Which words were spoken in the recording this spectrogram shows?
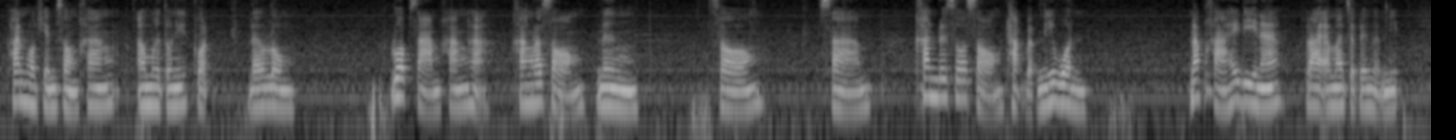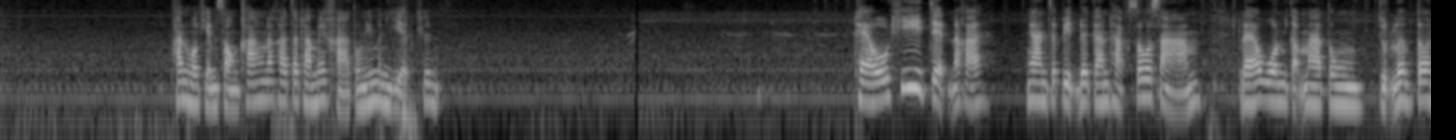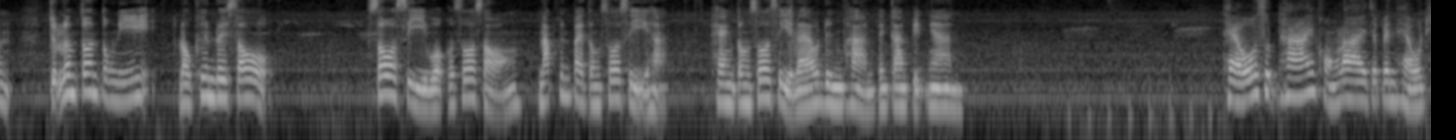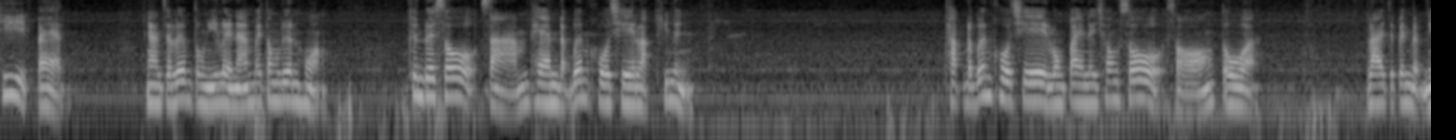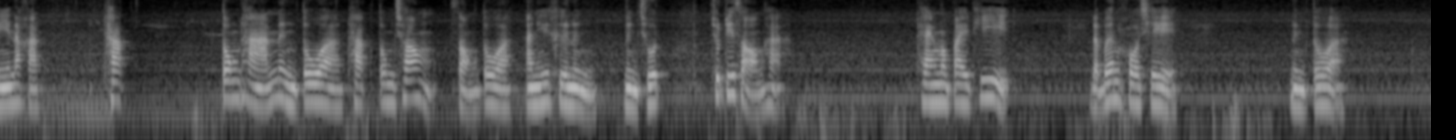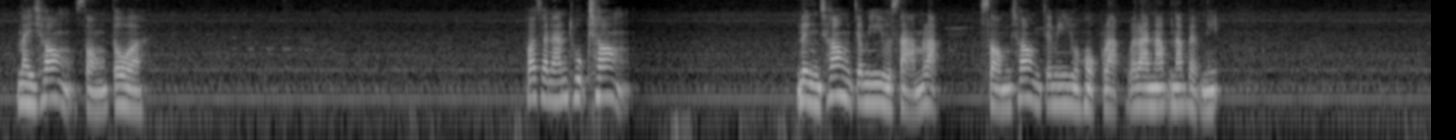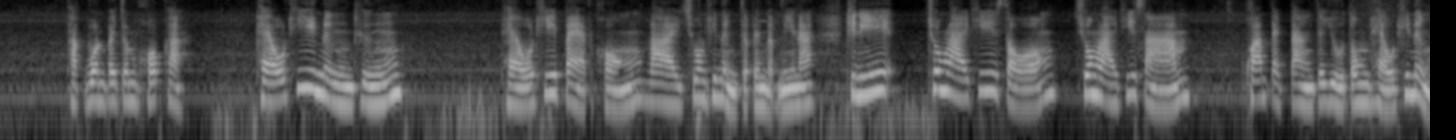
พันหัวเข็มสองครั้ง เอามือตรงนี้กดแล้วลง รวบสามครั้งค่ะ ครั้งละสองหนึ่งสองสามขั้นด้วยโซ่สองถักแบบนี้วน นับขาให้ดีนะ ลายเอามาจะเป็นแบบนี้ พันหัวเข็มสองครั้งนะคะ จะทำให้ขาตรงนี้มันเหยียดขึ้น แถวที่เจ็ดนะคะ งานจะปิดโดยการถักโซ่สามแล้ววนกลับมาตรงจุดเริ่มต้น จุดเริ่มต้นตรงนี้เราขึ้นด้วยโซ่ โซ่สี่บวกกับโซ่สองนับขึ้นไปตรงโซ่สี่ค่ะ แทงตรงโซ่สี่แล้วดึงผ่านเป็นการปิดงาน แถวสุดท้ายของลายจะเป็นแถวที่แปดงานจะเริ่มตรงนี้เลยนะ ไม่ต้องเลื่อนห่วง ขึ้นด้วยโซ่สามแทน double crochet หลักที่หนึ่ง ถัก double crochet ลงไปในช่องโซ่สองตัว ลายจะเป็นแบบนี้นะคะ ถักตรงฐานหนึ่งตัว ถักตรงช่องสองตัว อันนี้คือหนึ่งหนึ่งชุด ชุดที่สองค่ะ แทงลงไปที่ double crochet หนึ่งตัว ในช่องสองตัว เพราะฉะนั้นทุกช่องหนึ่งช่องจะมีอยู่สามหลัก สองช่องจะมีอยู่หกหลัก เวลานับนับแบบนี้ ถักวนไปจนครบค่ะ แถวที่หนึ่งถึง แถวที่แปดของลายช่วงที่หนึ่งจะเป็นแบบนี้นะ ทีนี้ช่วงลายที่สองช่วงลายที่สามความแตกต่างจะอยู่ตรงแถวที่หนึ่ง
